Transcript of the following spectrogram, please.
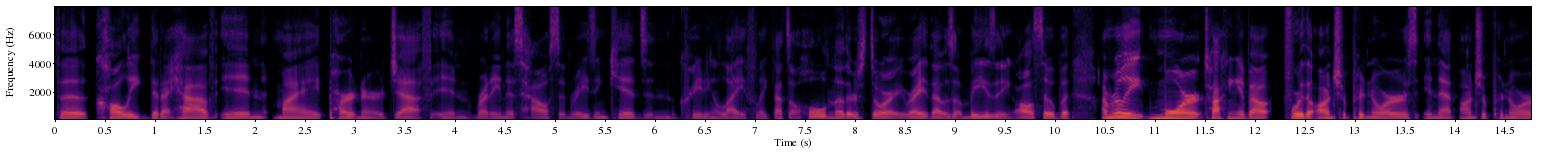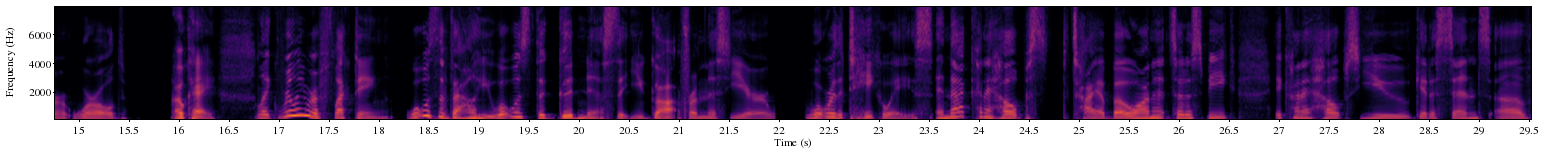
the colleague that I have in my partner, Jeff, in running this house and raising kids and creating a life. Like that's a whole nother story, right? That was amazing also. But I'm really more talking about for the entrepreneurs in that entrepreneur world. Okay. Like really reflecting what was the value? What was the goodness that you got from this year? What were the takeaways? And that kind of helps tie a bow on it, so to speak, it kind of helps you get a sense of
